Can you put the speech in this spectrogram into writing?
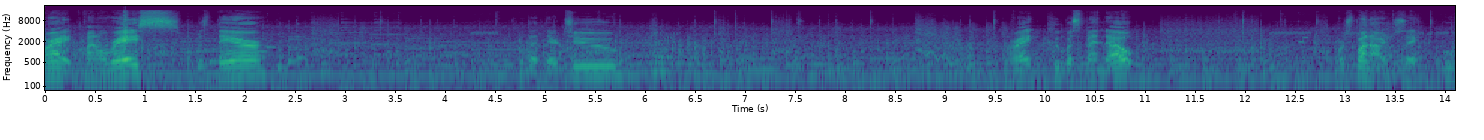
Alright, final race. Put this there. Put that there too. Alright, Koopa spend out. Or spun out, I should say. Ooh.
